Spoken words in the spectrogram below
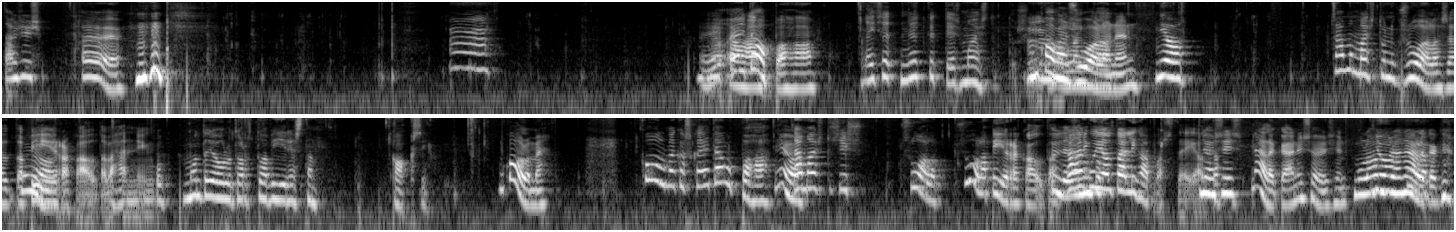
Tää on siis... Öö. Ei, No, ei paha. tää pahaa. Ei se nötkötti edes maistu tossa. Mukavan suolainen. Joo. Vaan maistuu niinku suolaiselta Joo. piirakalta vähän niinku. Monta joulutorttua viidestä? Kaksi. Kolme. Kolme, koska ei tää ollut paha. Joo. Tää maistui siis suola, suolapiirakalta. Kyllä, vähän niinku- kuin joltain lihapasteijalta. Joo, siis nälkääni söisin. Mulla on Joo, kyllä nälkäkin.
